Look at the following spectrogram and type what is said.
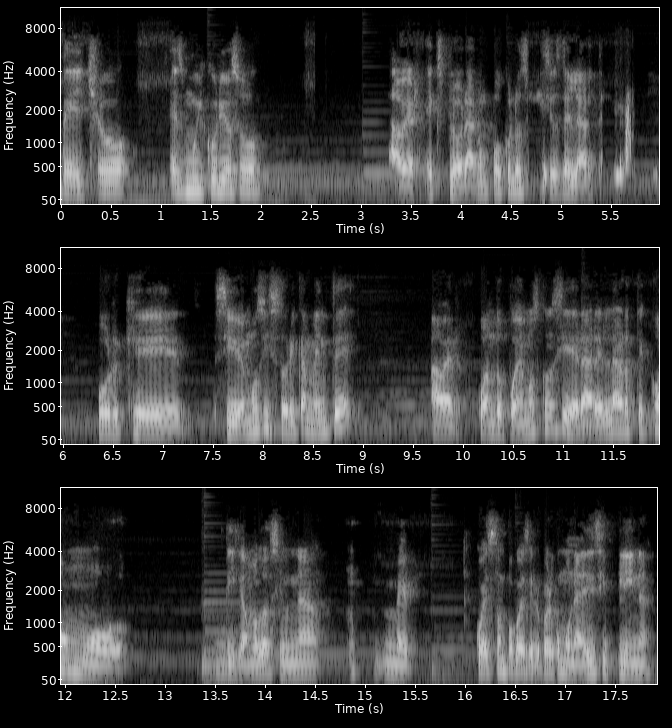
de hecho es muy curioso, a ver, explorar un poco los inicios del arte, porque si vemos históricamente, a ver, cuando podemos considerar el arte como, digámoslo así, una, me cuesta un poco decirlo, pero como una disciplina,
